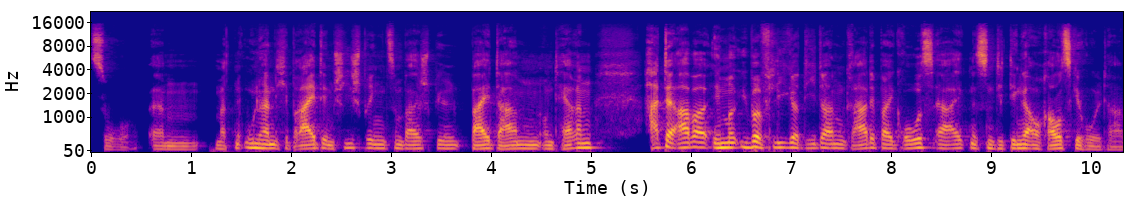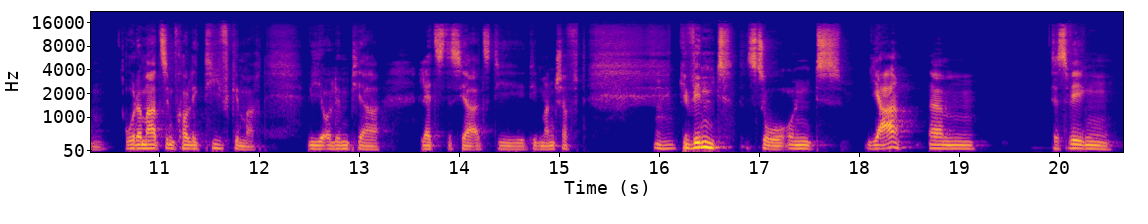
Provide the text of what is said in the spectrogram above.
So, ähm, man hat eine unheimliche Breite im Skispringen zum Beispiel bei Damen und Herren, hatte aber immer Überflieger, die dann gerade bei Großereignissen die Dinge auch rausgeholt haben. Oder man hat es im Kollektiv gemacht, wie Olympia letztes Jahr, als die, die Mannschaft mhm. gewinnt. So und ja, ähm, deswegen,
